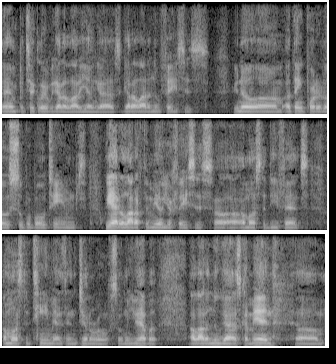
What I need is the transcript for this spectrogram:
in particular, we got a lot of young guys, got a lot of new faces. You know, um, I think part of those Super Bowl teams, we had a lot of familiar faces uh, amongst the defense, amongst the team as in general. So when you have a, a lot of new guys come in, um,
